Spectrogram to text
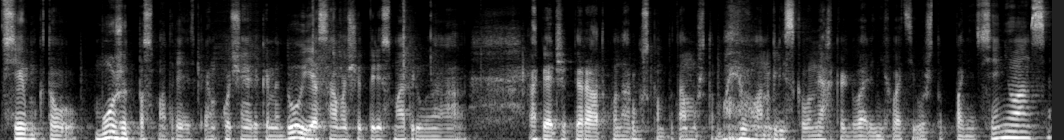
всем, кто может посмотреть, прям очень рекомендую. Я сам еще пересматриваю на опять же, пиратку на русском, потому что моего английского, мягко говоря, не хватило, чтобы понять все нюансы.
